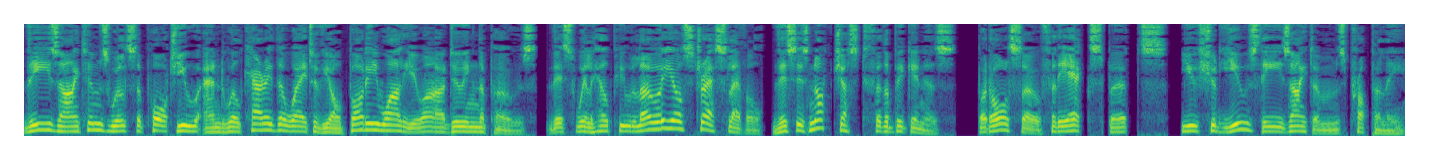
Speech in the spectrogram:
These items will support you and will carry the weight of your body while you are doing the pose. This will help you lower your stress level. This is not just for the beginners but also for the experts. You should use these items properly.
